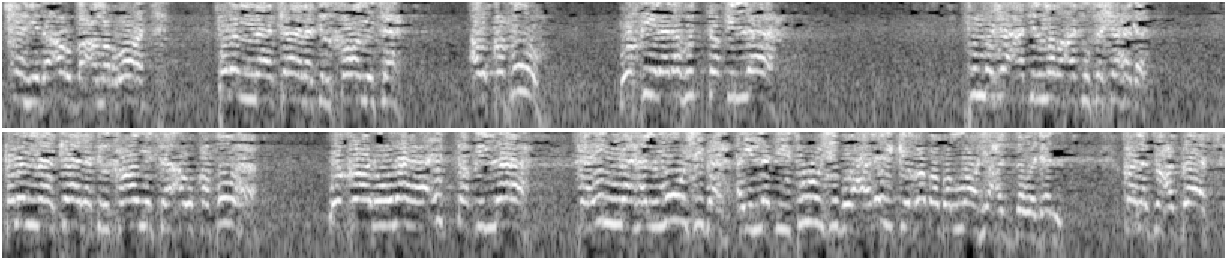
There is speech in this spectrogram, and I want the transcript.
شهد أربع مرات. فلما كانت الخامسة أوقفوه وقيل له اتق الله. ثم جاءت المرأة فشهدت. فلما كانت الخامسة أوقفوها وقالوا لها اتق الله فإنها الموجبة أي التي توجب عليك غضب الله عز وجل. قال ابن عباس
